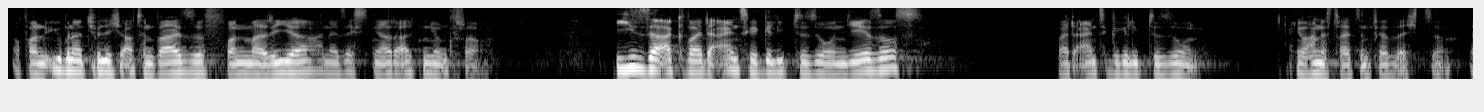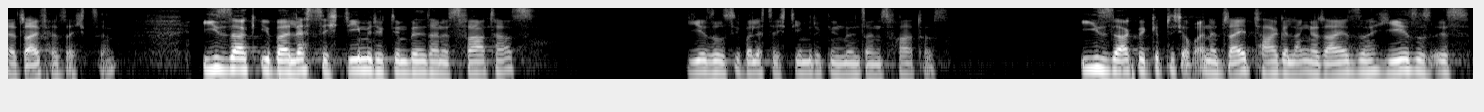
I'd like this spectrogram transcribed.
Auf eine übernatürliche Art und Weise von Maria, einer 16 Jahre alten Jungfrau. Isaac war der einzige geliebte Sohn. Jesus war der einzige geliebte Sohn. Johannes 13, Vers 16, äh 3, Vers 16. Isaac überlässt sich demütig dem Bild seines Vaters. Jesus überlässt sich demütig dem Willen seines Vaters. Isaac begibt sich auf eine drei Tage lange Reise. Jesus ist,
